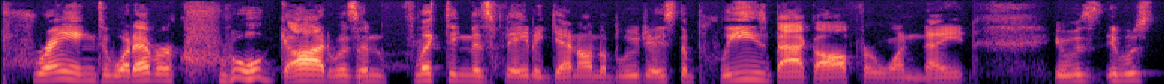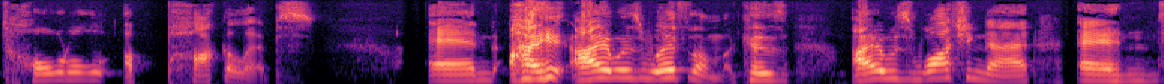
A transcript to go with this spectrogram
praying to whatever cruel god was inflicting this fate again on the Blue Jays to please back off for one night. It was it was total apocalypse. And I I was with them cuz I was watching that and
